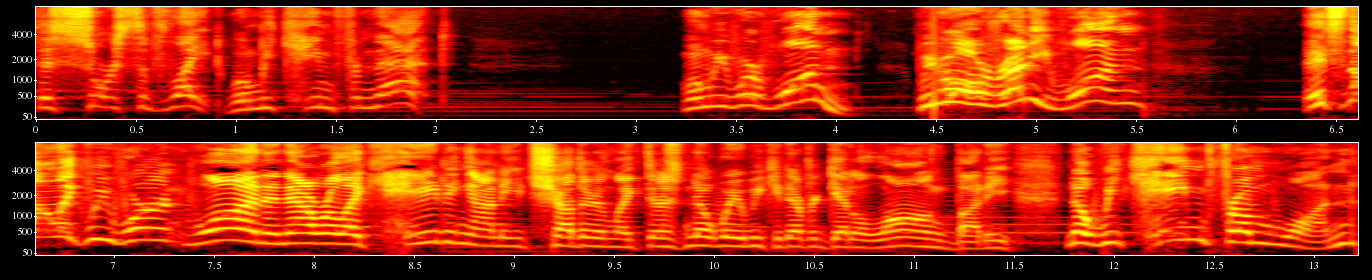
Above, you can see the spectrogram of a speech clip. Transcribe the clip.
the source of light, when we came from that. When we were one. We were already one. It's not like we weren't one and now we're like hating on each other and like there's no way we could ever get along, buddy. No, we came from one.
